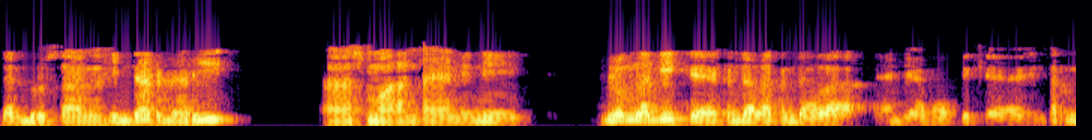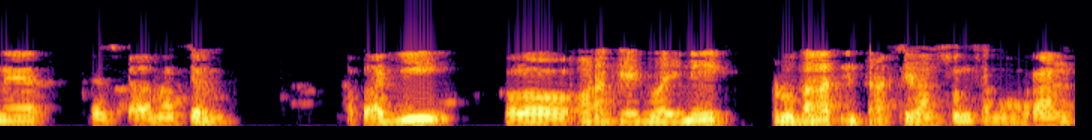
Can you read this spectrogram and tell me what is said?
dan berusaha menghindar dari uh, semua rangkaian ini. Belum lagi kayak kendala-kendala yang dihadapi kayak internet dan segala macam apalagi kalau orang kayak gue ini perlu banget interaksi langsung sama orang.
